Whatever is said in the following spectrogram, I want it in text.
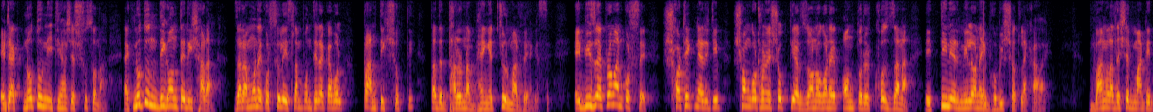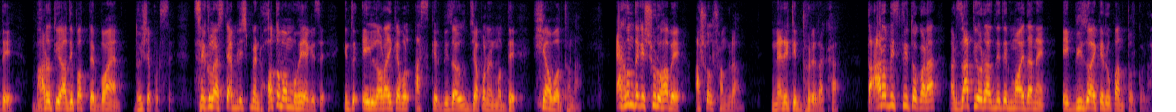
এটা এক নতুন ইতিহাসের সূচনা, এক নতুন দিগন্তের ইশারা। যারা মনে করছিল ইসলামপন্থীরা কেবল প্রান্তিক শক্তি, তাদের ধারণা ভেঙে চুরমার হয়ে গেছে। এই বিজয় প্রমাণ করছে সঠিক ন্যারেটিভ সংগঠনের শক্তি আর জনগণের অন্তরের খোঁজ জানা এই তিনের মিলনেই ভবিষ্যৎ লেখা হয়। বাংলাদেশের মাটিতে ভারতীয় আধিপত্যের বয়ান ধসে পড়ছে। সেকুলার স্ট্যাবলিশমেন্ট হতবম্ব হয়ে গেছে, কিন্তু এই লড়াই কেবল আজকের বিজয় উদযাপনের মধ্যে সীমাবদ্ধ না। এখন থেকে শুরু হবে আসল সংগ্রাম ন্যারেটিভ ধরে রাখা, তা আরও বিস্তৃত করা আর জাতীয় রাজনীতির ময়দানে এই বিজয়কে রূপান্তর করা।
